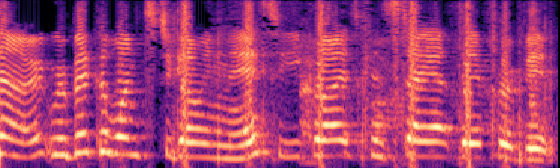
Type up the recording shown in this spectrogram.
No, Rebecca wants to go in there, so you guys can stay out there for a bit.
